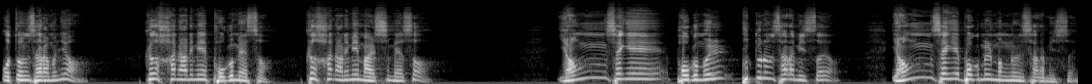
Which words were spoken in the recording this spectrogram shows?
어떤 사람은요, 그 하나님의 복음에서, 그 하나님의 말씀에서 영생의 복음을 붙드는 사람이 있어요. 영생의 복음을 먹는 사람이 있어요.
